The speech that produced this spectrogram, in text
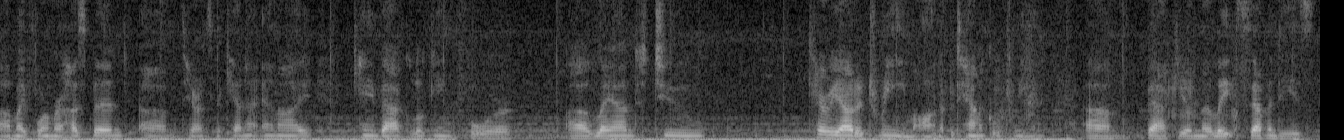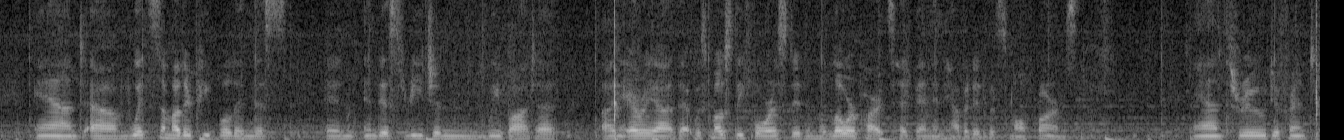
uh, my former husband, um, Terence McKenna, and I came back looking for uh, land to carry out a dream on, a botanical dream, um, back in the late 70s. And um, with some other people in this in, in this region, we bought a, an area that was mostly forested and the lower parts had been inhabited with small farms. And through different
